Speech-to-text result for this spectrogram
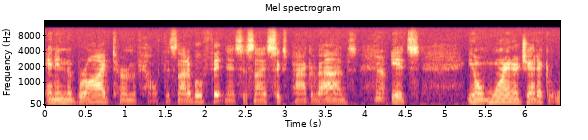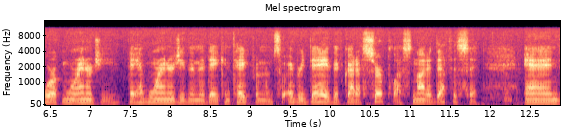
and in the broad term of health, it's not about fitness, it's not a six pack of abs, Yeah. it's you know more energetic at work, more energy. They have more energy than the day can take from them. So every day they've got a surplus, not a deficit, and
